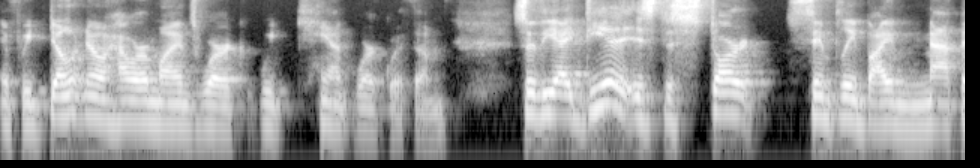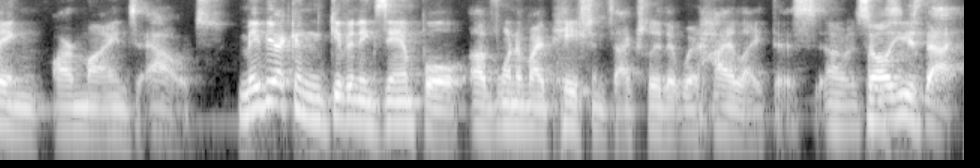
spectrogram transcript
if we don't know how our minds work, we can't work with them. So the idea is to start simply by mapping our minds out. Maybe I can give an example of one of my patients actually that would highlight this. Uh, so I'll use that.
